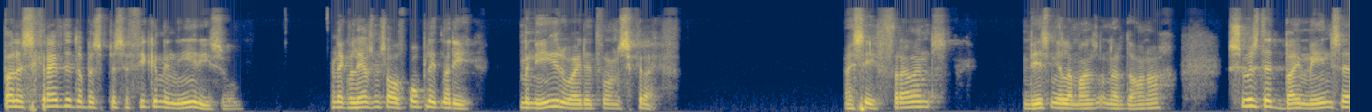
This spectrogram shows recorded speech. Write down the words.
Paulus skryf dit op 'n spesifieke manier hierso. En ek wil hê ons moet self oplet na die manier hoe hy dit vir ons skryf. Hy sê vrouens wees nie julle mans onderdanig soos dit by mense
